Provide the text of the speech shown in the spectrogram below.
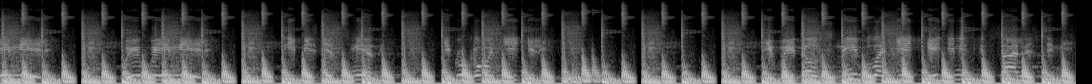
бы имели, вы бы имели и бизнесмены, и руководители, и вы должны владеть этими специальностями.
